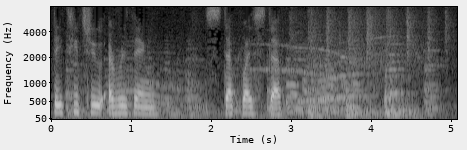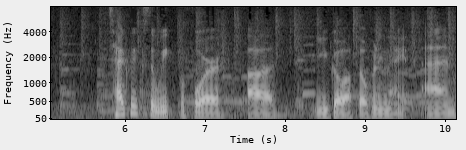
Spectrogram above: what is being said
They teach you everything step by step. Tech Week's the week before uh, you go off the opening night, and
